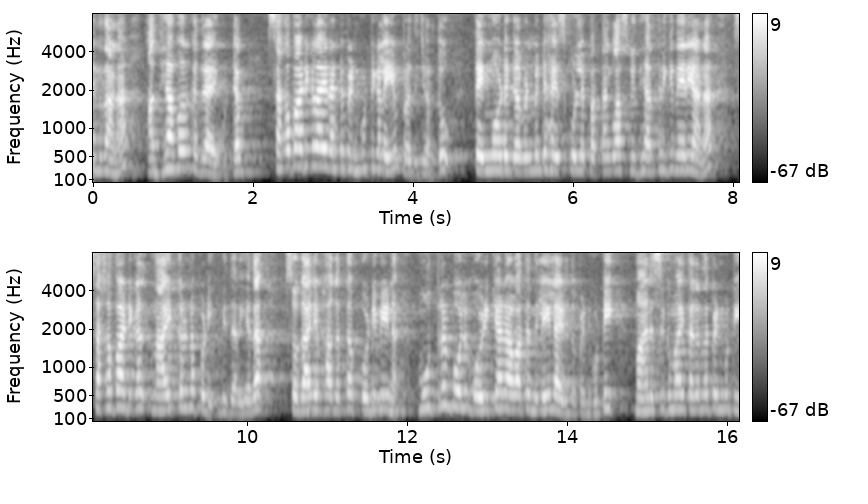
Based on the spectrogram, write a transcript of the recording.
എന്നതാണ് അധ്യാപകർക്കെതിരായ കുറ്റം. സഹപാഠികളായ രണ്ട് പെൺകുട്ടികളെയും പ്രതി ചേർത്തു തെങ്ങോട് ഗവൺമെന്റ് ഹൈസ്കൂളിലെ പത്താം ക്ലാസ് വിദ്യാർത്ഥിനിക്ക് നേരെയാണ് സഹപാഠികൾ നായ്ക്കരണപ്പൊടി വിതറിയത്. സ്വകാര്യ ഭാഗത്ത് പൊടി വീണ് മൂത്രം പോലും ഒഴിക്കാനാവാത്ത നിലയിലായിരുന്നു പെൺകുട്ടി. മാനസികമായി തകർന്ന പെൺകുട്ടി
